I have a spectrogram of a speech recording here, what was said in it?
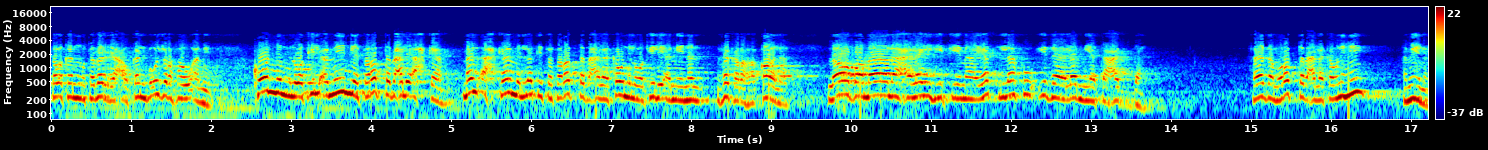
سواء كان متبرع أو كان بأجرة فهو أمين. كون من الوكيل أمين يترتب عليه أحكام. ما الأحكام التي تترتب على كون الوكيل أمينا؟ ذكرها. قال لا ضمان عليه فيما يتلف إذا لم يتعدى. هذا مرتب على كونه أمينا.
